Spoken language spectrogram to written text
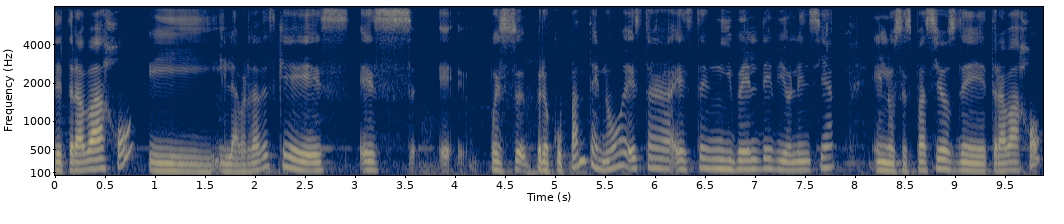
de trabajo y, y la verdad es que es, es eh, pues preocupante, ¿no? Esta, este nivel de violencia en los espacios de trabajo,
